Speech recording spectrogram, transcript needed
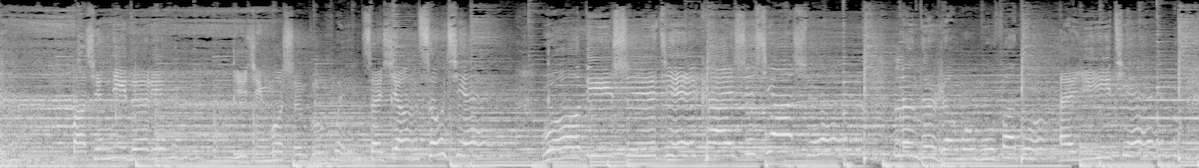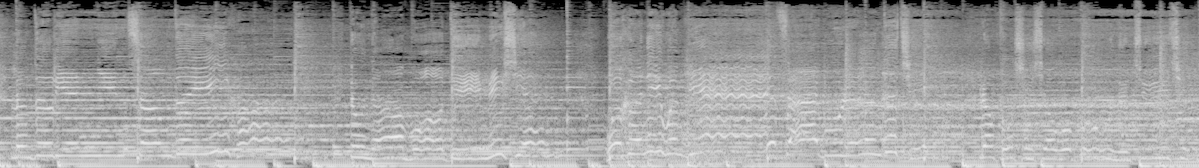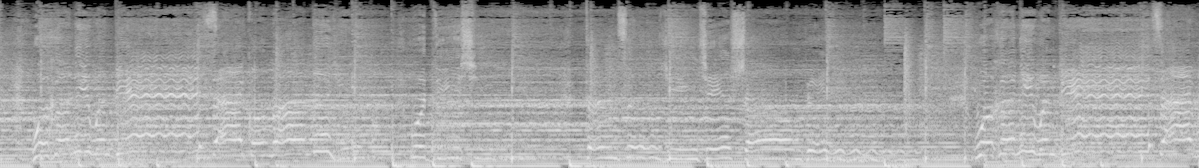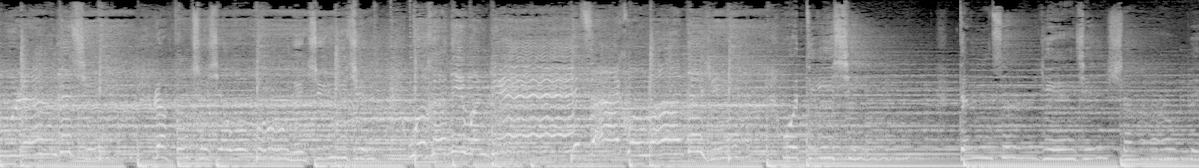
发现你的脸已经陌生，不会再像从前。我的世界开始下雪，冷得让我无法多爱一天，冷得连隐藏的遗憾。都那么的明显，让风痴笑我不能拒绝我和你吻别在狂乱的夜我的心等着迎接伤悲。我和你吻别在无人的街让风痴笑我不能拒绝。我和你吻别在狂乱的夜我的心等着迎接伤悲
